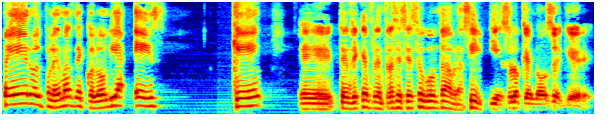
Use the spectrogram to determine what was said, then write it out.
pero el problema de Colombia es que eh, tendré que enfrentarse si es segunda a Brasil, y eso es lo que no se quiere.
